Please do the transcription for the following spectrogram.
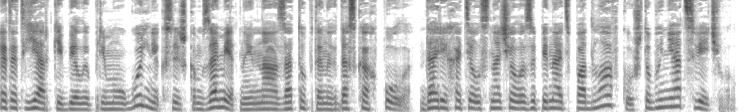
Этот яркий белый прямоугольник, слишком заметный на затоптанных досках пола, Дарья хотел сначала запинать под лавку, чтобы не отсвечивал.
